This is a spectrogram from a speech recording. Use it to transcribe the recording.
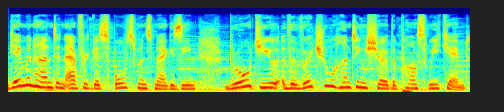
Game and Hunt and Africa Sportsman's Magazine brought you the virtual hunting show the past weekend.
